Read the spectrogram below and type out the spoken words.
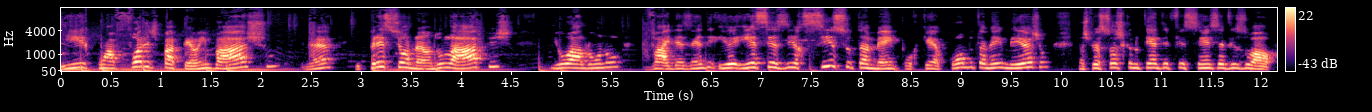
e com a folha de papel embaixo, né, e pressionando o lápis, e o aluno vai desenhando. E, esse exercício também, porque é como também mesmo nas pessoas que não têm a deficiência visual,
